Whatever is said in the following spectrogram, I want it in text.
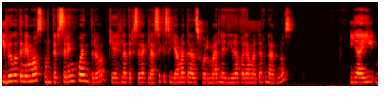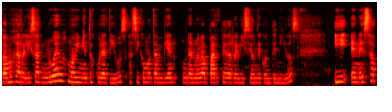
Y luego tenemos un tercer encuentro, que es la tercera clase, que se llama Transformar la herida para maternarnos. Y ahí vamos a realizar nuevos movimientos curativos, así como también una nueva parte de revisión de contenidos y en esa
